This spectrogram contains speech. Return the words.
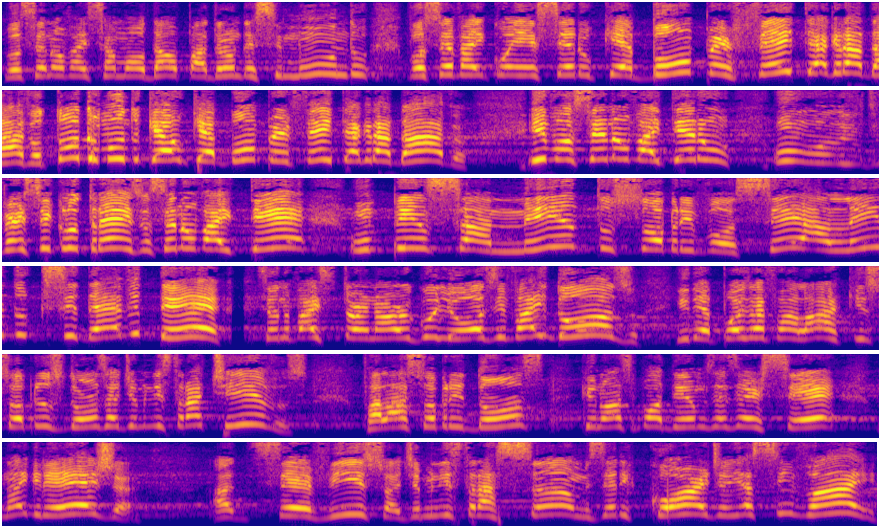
você não vai se amoldar ao padrão desse mundo, você vai conhecer o que é bom, perfeito e agradável. Todo mundo quer o que é bom, perfeito e agradável. E você não vai ter um, um versículo 3, você não vai ter um pensamento sobre você além do que se deve ter. Você não vai se tornar orgulhoso e vaidoso. E depois vai falar aqui sobre os dons administrativos, falar sobre dons que nós nós podemos exercer na igreja, a serviço, administração, misericórdia e assim vai.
